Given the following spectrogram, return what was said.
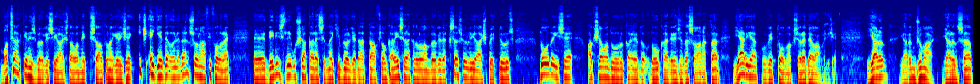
Batı Akdeniz bölgesi yağışlı havanın etkisi altına gelecek. İç Ege'de öğleden sonra hafif olarak e, Denizli Uşak arasındaki bölgede hatta Afyonkarahisar'a kadar olan bölgede kısa süreli yağış bekliyoruz. Doğuda ise akşama doğru e, Doğu Karadeniz'de sağanaklar yer yer kuvvetli olmak üzere devam edecek. Yarın, yarın cuma, yarınsa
